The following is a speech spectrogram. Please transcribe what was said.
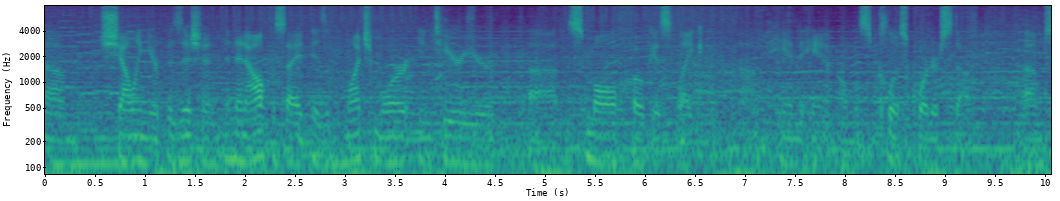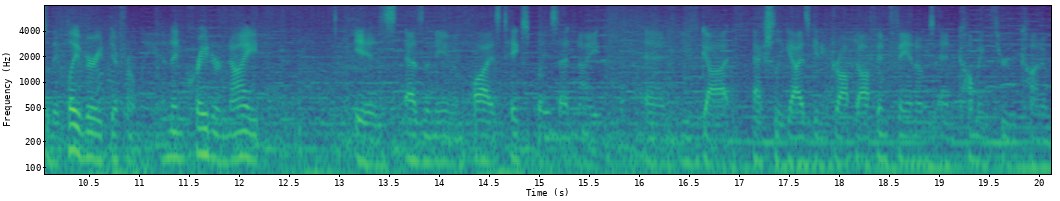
um, shelling your position. And then Alpha Site is much more interior, uh, small focus, like hand to hand, almost close quarter stuff. Um, so they play very differently. And then Crater Night is, as the name implies, takes place at night, and you've got actually guys getting dropped off in phantoms and coming through kind of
